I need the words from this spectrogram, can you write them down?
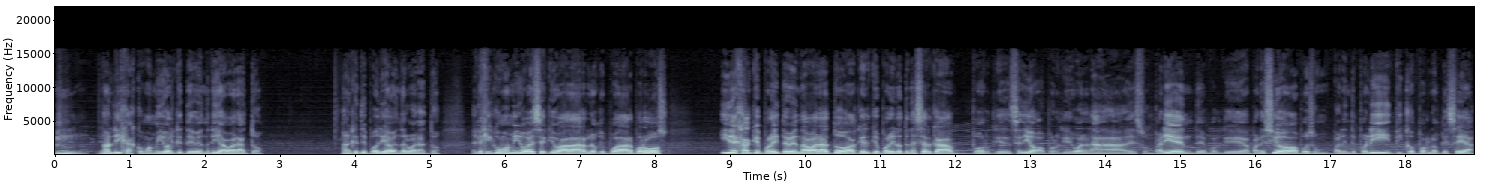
no elijas como amigo al que te vendría barato, al que te podría vender barato. Elegí como amigo a ese que va a dar lo que pueda dar por vos y deja que por ahí te venda barato aquel que por ahí lo tenés cerca porque se dio, porque bueno, nada, es un pariente, porque apareció, pues un pariente político, por lo que sea.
